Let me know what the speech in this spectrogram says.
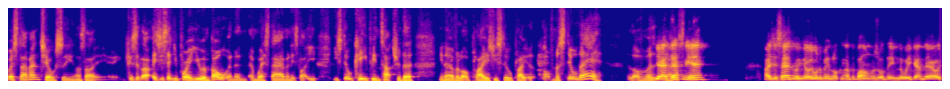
West Ham and Chelsea. And I was like, because like as you said, you probably you and Bolton and, and West Ham, and it's like you you still keep in touch with the, you know, of a lot of players you still play. A lot of them are still there. A lot of them, are, Yeah, you know, definitely. still- Yeah. As you said, like I would have been looking at the bottom result. Even the weekend there, I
